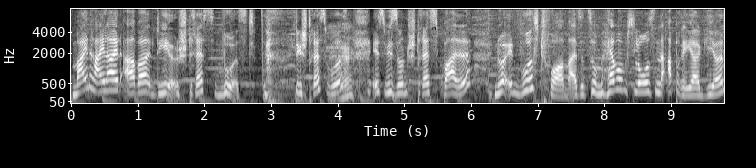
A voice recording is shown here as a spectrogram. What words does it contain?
Mein Highlight aber die Stresswurst. Die Stresswurst ist wie so ein Stressball, nur in Wurstform, also zum hemmungslosen Abreagieren.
